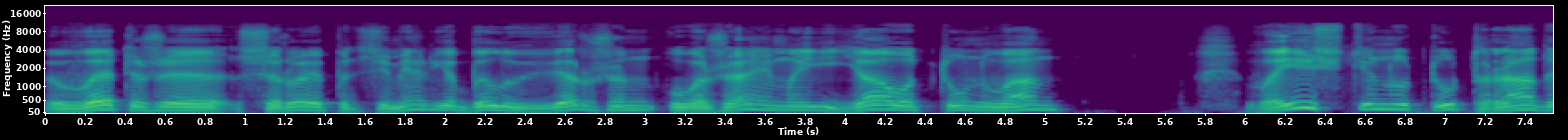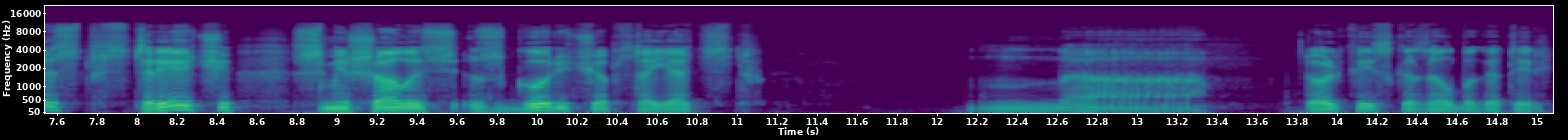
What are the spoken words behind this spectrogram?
в это же сырое подземелье был ввержен уважаемый Яо Тунван. Воистину тут радость встречи смешалась с горечью обстоятельств. — Да, — только и сказал богатырь,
